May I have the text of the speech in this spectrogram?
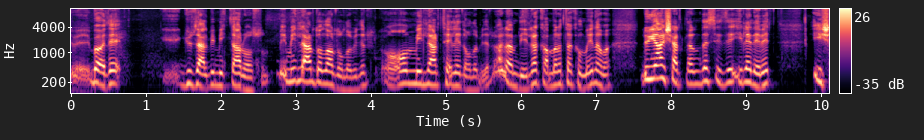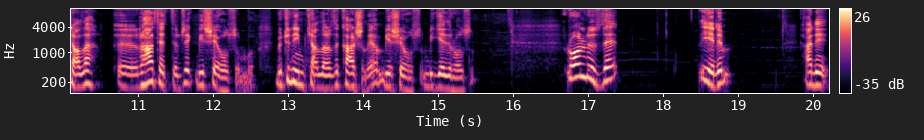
e, böyle güzel bir miktar olsun. Bir milyar dolar da olabilir. 10 milyar TL de olabilir. Önemli değil. Rakamlara takılmayın ama dünya şartlarında sizi ilelebet inşallah e, rahat ettirecek bir şey olsun bu. Bütün imkanlarınızı karşılayan bir şey olsun. Bir gelir olsun. Rolünüzde diyelim hani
